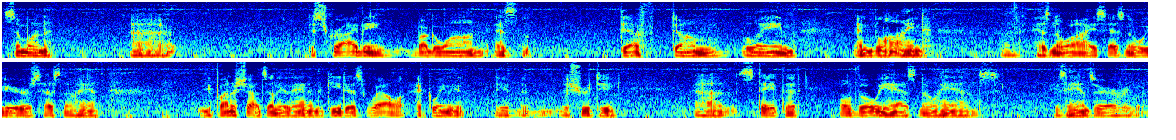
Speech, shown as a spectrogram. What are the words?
someone uh, describing Bhagawan as deaf, dumb, lame, and blind. Uh, has no eyes, has no ears, has no hands. The Upanishads, on the other hand, and the Gita as well, echoing the, the, the, the Shruti, uh, state that although he has no hands, his hands are everywhere.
